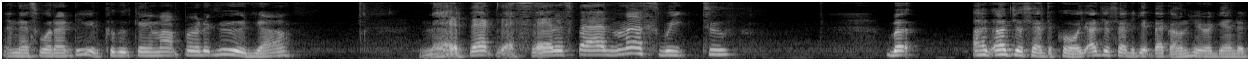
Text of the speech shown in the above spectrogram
And that's what I did. Cookies came out pretty good, y'all. Matter of fact, that satisfied my sweet tooth. But I, I just had to call you. I just had to get back on here again to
